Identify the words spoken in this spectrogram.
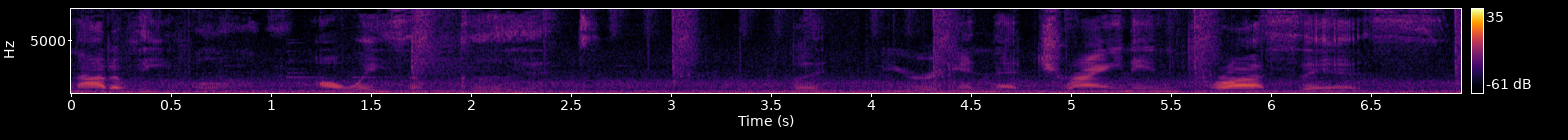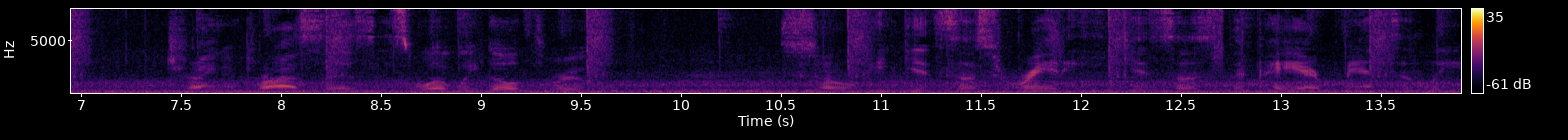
not of evil. Always of good. But in that training process. Training process is what we go through so he gets us ready. He gets us prepared mentally.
